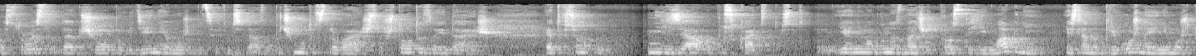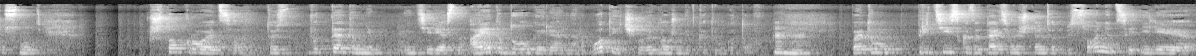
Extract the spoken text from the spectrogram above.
расстройство да, пищевого поведения может быть с этим связано. Почему ты срываешься, что ты заедаешь. Это все нельзя упускать. То есть я не могу назначить просто ей магний, если она тревожная и не может уснуть. Что кроется? То есть вот это мне интересно. А это долгая реально работа, и человек должен быть к этому готов. Угу. Поэтому прийти и сказать, дайте мне что-нибудь от бессонницы или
